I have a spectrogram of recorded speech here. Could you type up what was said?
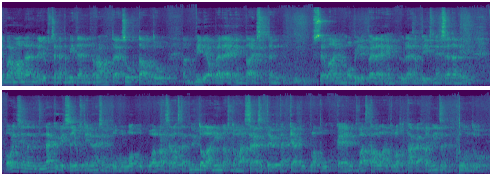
ja varmaan nähnyt just sen, että miten rahoittajat suhtautuu videopeleihin tai sitten selain mobiilipeleihin yleensä bisneksenä, niin Oliko siinä näkyvissä justiin 90-luvun loppupuolella sellaista, että nyt ollaan innostumassa ja sitten yhtäkkiä kupla puhkee ja nyt vasta ollaan tulossa takaisin vai miltä se tuntuu?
